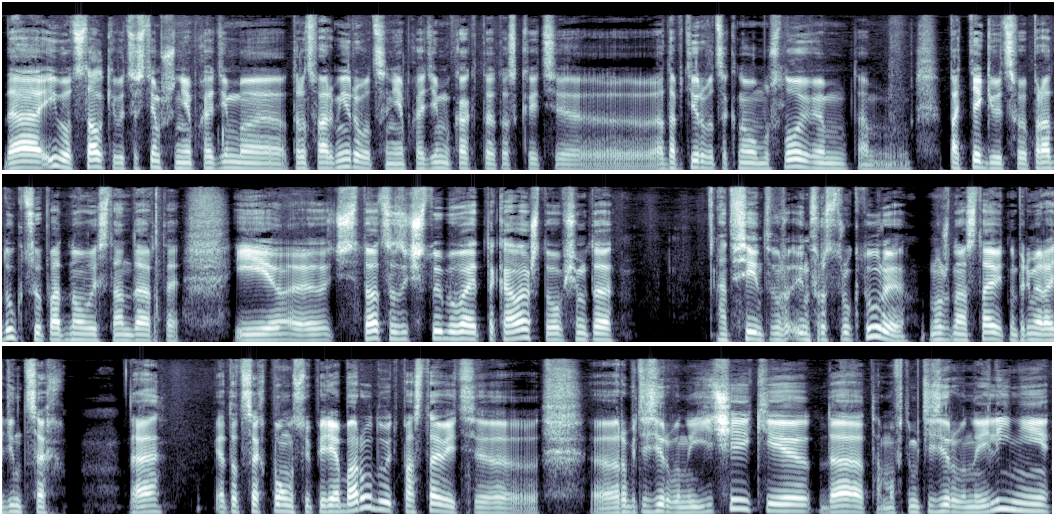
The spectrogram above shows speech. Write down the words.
да, и вот сталкиваются с тем, что необходимо трансформироваться, необходимо как-то, так сказать, э, адаптироваться к новым условиям, там, подтягивать свою продукцию под новые стандарты. И ситуация зачастую бывает такова, что, в общем-то, от всей инфраструктуры нужно оставить, например, один цех, да, этот цех полностью переоборудовать, поставить э, э, роботизированные ячейки, да, там, автоматизированные линии.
